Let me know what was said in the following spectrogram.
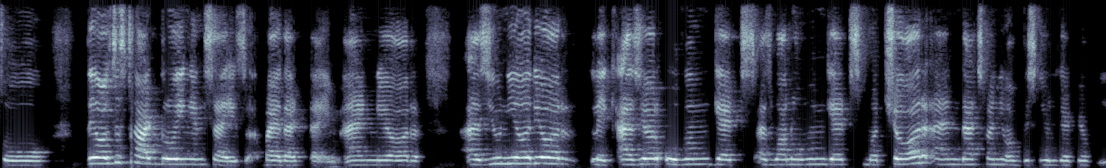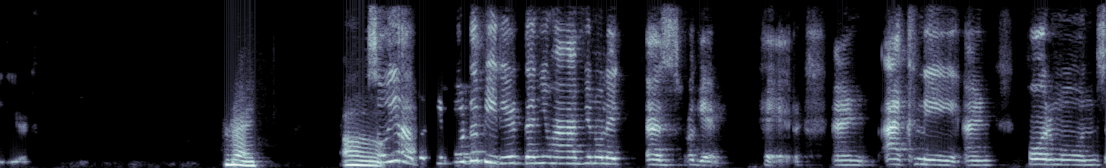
so they also start growing in size by that time and your as you near your like as your ovum gets as one ovum gets mature and that's when you obviously you'll get your period Right. Uh, so yeah but before the period then you have you know like as again hair and acne and hormones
